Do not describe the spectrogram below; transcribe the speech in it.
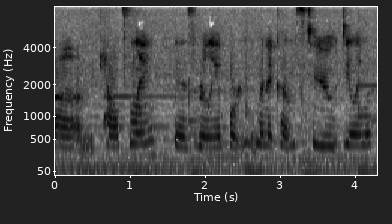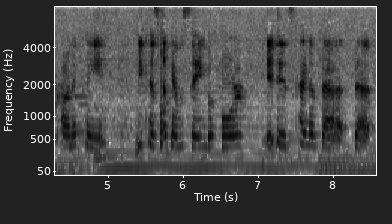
um, counseling is really important when it comes to dealing with chronic pain because, like I was saying before, it is kind of that that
